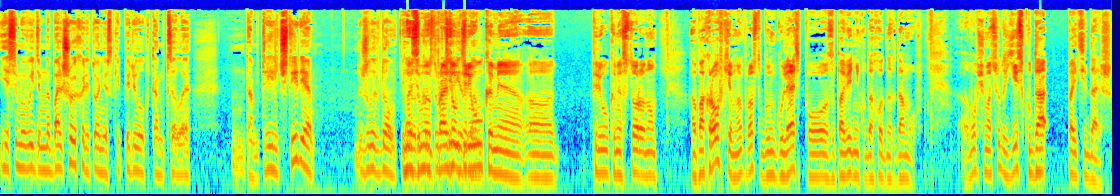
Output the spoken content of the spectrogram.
Если мы выйдем на Большой Харитоневский переулок, там целое, там три или четыре жилых домов. Но если мы пройдем переулками, э, переулками в сторону э, Покровки, мы просто будем гулять по заповеднику доходных домов. Э, В общем, отсюда есть куда пойти дальше.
